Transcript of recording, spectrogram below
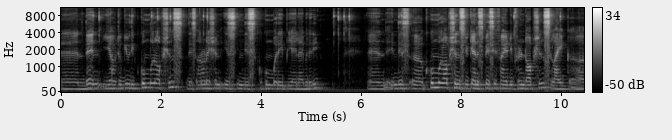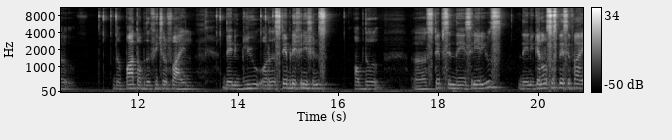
And then you have to give the cucumber options. This annotation is in this cucumber API library and in this uh, Cucumber options you can specify different options like uh, the path of the feature file then glue or the step definitions of the uh, steps in the scenarios. Then you can also specify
